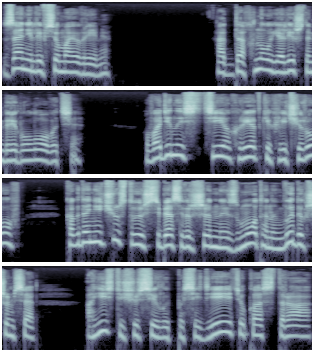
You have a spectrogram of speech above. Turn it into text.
заняли все мое время. Отдохнул я лишь на берегу Ловоти. В один из тех редких вечеров, когда не чувствуешь себя совершенно измотанным, выдохшимся, а есть еще силы посидеть у костра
